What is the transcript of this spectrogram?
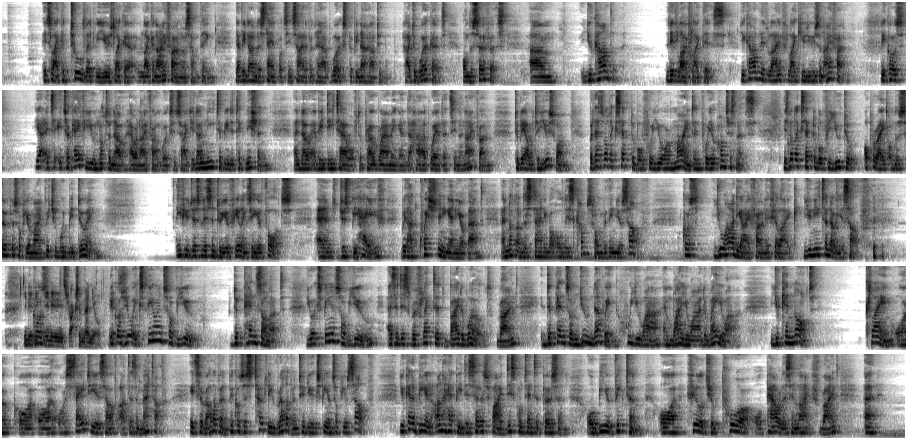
it's like a tool that we use, like a like an iPhone or something, that we don't understand what's inside of it and how it works, but we know how to how to work it on the surface. Um, you can't live life like this. You can't live life like you use an iPhone, because yeah, it's it's okay for you not to know how an iPhone works inside. You don't need to be the technician and know every detail of the programming and the hardware that's in an iPhone to be able to use one. But that's not acceptable for your mind and for your consciousness. It's not acceptable for you to operate on the surface of your mind, which you would be doing if you just listen to your feelings and your thoughts and just behave without questioning any of that and not understanding where all this comes from within yourself. Because you are the iPhone, if you like. You need to know yourself. You need, Because- you need an instruction manual. yes. Because your experience of you depends on it. Your experience of you, as it is reflected by the world, right, depends on you knowing who you are and why you are the way you are. You cannot claim or, or, or, or say to yourself, oh, it doesn't matter. It's irrelevant because it's totally relevant to the experience of yourself. You cannot be an unhappy, dissatisfied, discontented person or be a victim or feel that you're poor or powerless in life, right? Uh,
